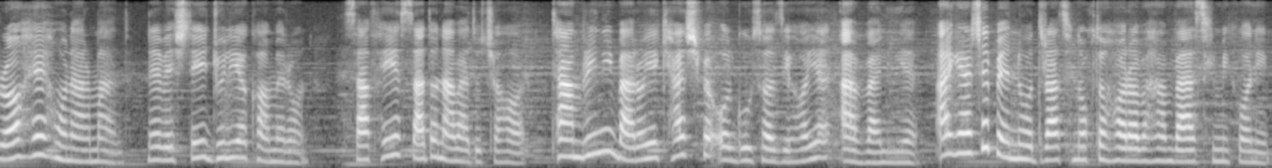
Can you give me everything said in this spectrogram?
راه هنرمند نوشته جولیا کامرون صفحه 194 تمرینی برای کشف الگوسازی های اولیه. اگرچه به ندرت نقطه ها را به هم وصل می کنیم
